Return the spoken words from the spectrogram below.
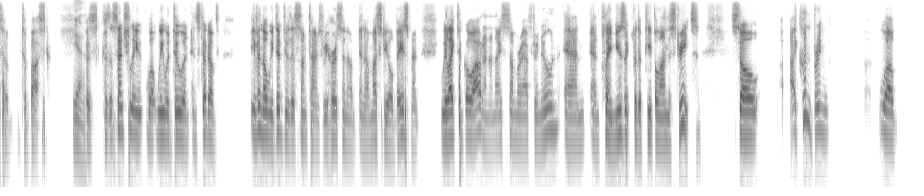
to to busk? yeah. Because because essentially what we would do in, instead of even though we did do this sometimes rehearse in a in a musty old basement we like to go out on a nice summer afternoon and and play music for the people on the streets. So i couldn't bring well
